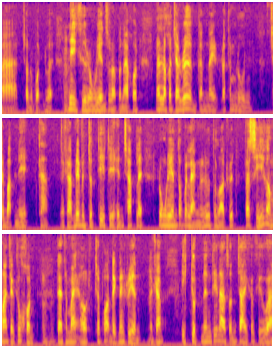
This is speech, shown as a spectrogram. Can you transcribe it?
นาชนบทด้วย นี่คือโรงเรียนสำหรับอนาคต แล้วเราก็จะเริ่มกันในรัฐธรรมนูญ ฉบับนี้ครับ นะครับนี่เป็นจุดที่ที่เห็นชัดเลย โรงเรียนต้องเป็นแหล่งเรียนรู้ตลอดชีวิตภาษีก็มาจากทุกคน แต่ทำไมเอาเฉพาะเด็กนักเรียนนะครับ อีกจุดหนึ่งที่น่าสนใจก็คือว่า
